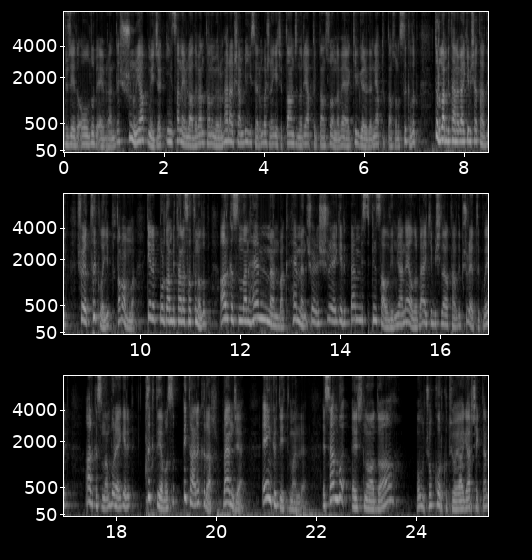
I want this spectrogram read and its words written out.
düzeyde olduğu bir evrende şunu yapmayacak insan evladı ben tanımıyorum. Her akşam bilgisayarın başına geçip dungeonları yaptıktan sonra veya kill görevlerini yaptıktan sonra sıkılıp dur lan bir tane belki bir şey atar deyip şöyle tıklayıp tamam mı? Gelip buradan bir tane satın alıp arkasından hemen bak hemen şöyle şuraya gelip ben bir spin sallayayım ya ne alır belki bir şeyler atar deyip şuraya tıklayıp arkasından buraya gelip tık diye basıp bir tane kırar bence. En kötü ihtimalle. E sen bu esnada oğlum çok korkutuyor ya gerçekten.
